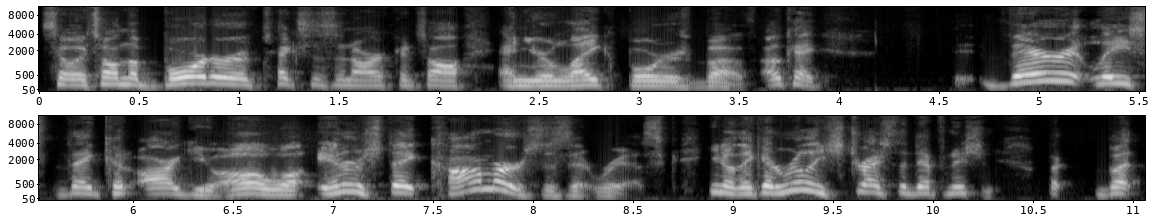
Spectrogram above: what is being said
So it's on the border of Texas and Arkansas, and your lake borders both. Okay. There, at least they could argue, oh, well, interstate commerce is at risk. You know, they could really stretch the definition. But, but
